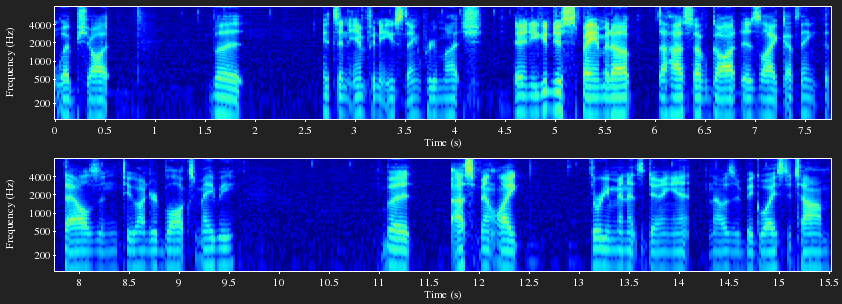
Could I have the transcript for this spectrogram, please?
web shot. But it's an infinite use thing pretty much. And you can just spam it up. The highest I've got is like, I think, 1,200 blocks maybe. But I spent like three minutes doing it, and that was a big waste of time.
